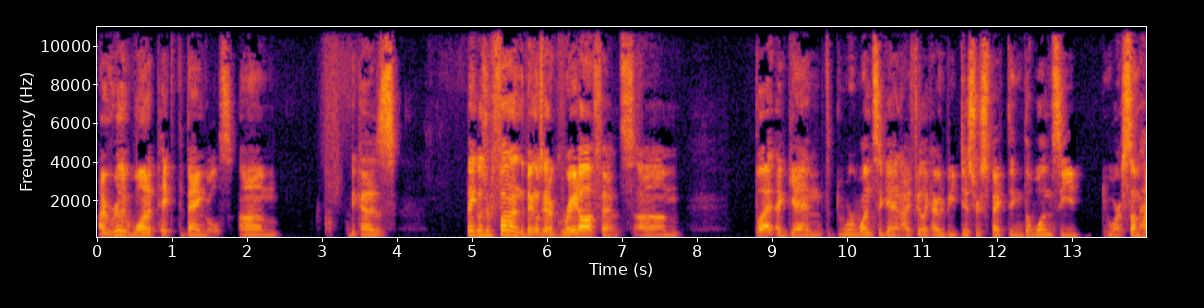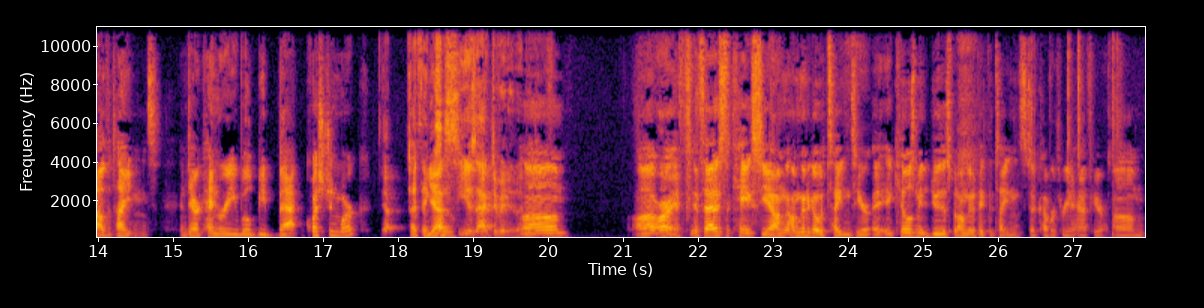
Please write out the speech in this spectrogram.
I really want to pick the Bengals. Um, because Bengals are fun. The Bengals got a great offense. Um, but again, we're once again. I feel like I would be disrespecting the one seed, who are somehow the Titans. And Derrick Henry will be back? Question mark. Yep, I think Yes. so. He is activated. I believe. Um. Uh, all right. If if that is the case, yeah, I'm I'm gonna go with Titans here. It, it kills me to do this, but I'm gonna pick the Titans to cover three and a half here. Um,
